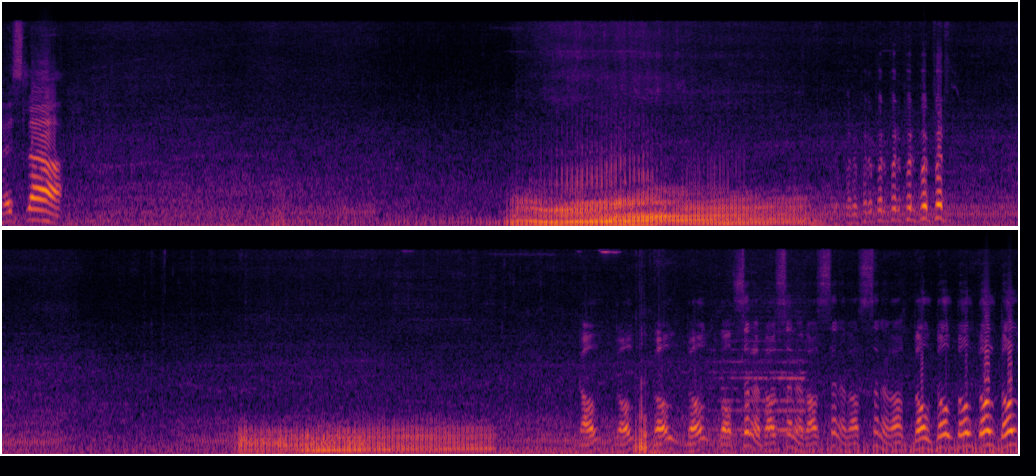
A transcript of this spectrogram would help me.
Tesla. Pır pır pır pır pır pır pır. Dal dal dal dal dalsana dalsana dalsana dalsana dal dal dal dal dal dal.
